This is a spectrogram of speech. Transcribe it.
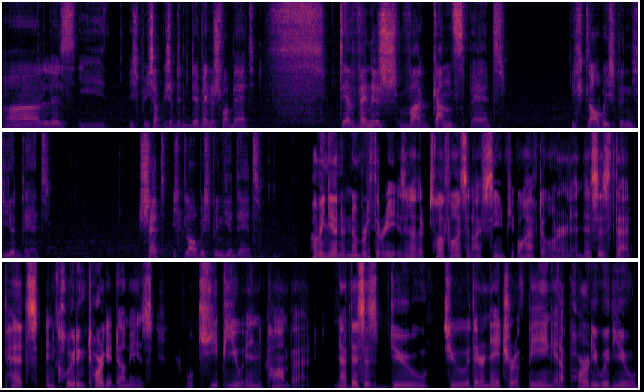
Alles. Ich, ich hab, ich hab den, der Vanish war bad. Der Vanish war ganz bad. Ich glaube, ich bin hier dead. Chat, ich glaube, ich bin hier dead. Coming in at number three is another tough lesson I've seen people have to learn, and this is that pets, including target dummies, will keep you in combat. Now, this is due to their nature of being in a party with you.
